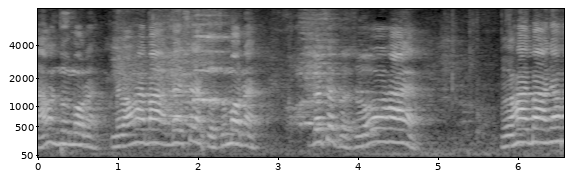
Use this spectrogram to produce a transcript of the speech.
8 là người 1 này. Máy báo 23 Đây sẽ là cửa số 1 này. Đây sẽ là cửa số 2 này. Rồi 23 nhá.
